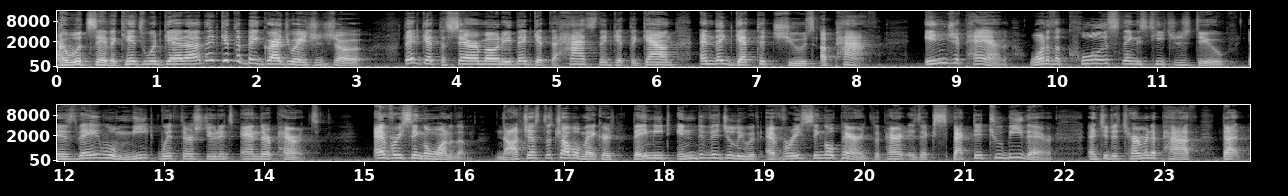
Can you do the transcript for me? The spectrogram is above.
I would say the kids would get uh, they'd get the big graduation show. They'd get the ceremony, they'd get the hats, they'd get the gown, and they'd get to choose a path In Japan, one of the coolest things teachers do is they will meet with their students and their parents. Every single one of them. Not just the troublemakers, they meet individually with every single parent. The parent is expected to be there and to determine a path that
